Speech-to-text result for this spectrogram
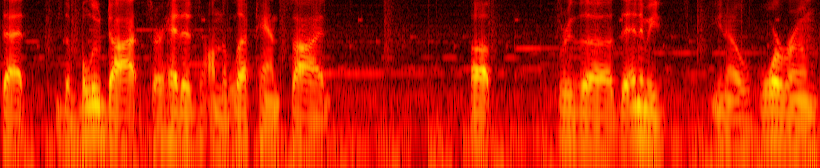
that the blue dots are headed on the left-hand side up through the, the enemy, you know, war room.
